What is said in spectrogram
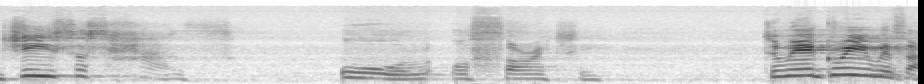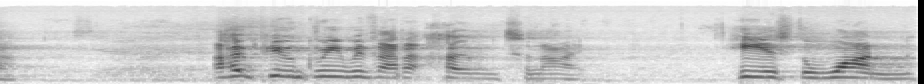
Jesus has all authority. Do we agree with that? I hope you agree with that at home tonight. He is the one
